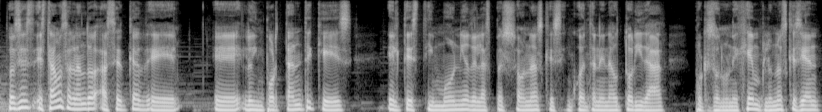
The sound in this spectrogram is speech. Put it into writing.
Entonces, estamos hablando acerca de eh, lo importante que es el testimonio de las personas que se encuentran en autoridad, porque son un ejemplo. No es que sean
